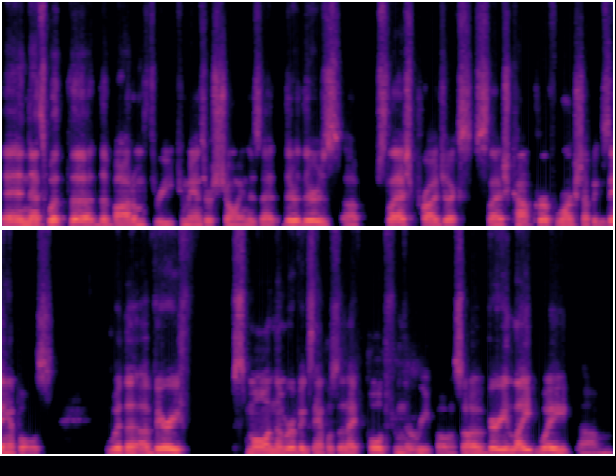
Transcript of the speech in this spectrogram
and that's what the the bottom three commands are showing is that there, there's slash projects slash comp perf workshop examples with a, a, very small number of examples that I've pulled from the repo. So a very lightweight um,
